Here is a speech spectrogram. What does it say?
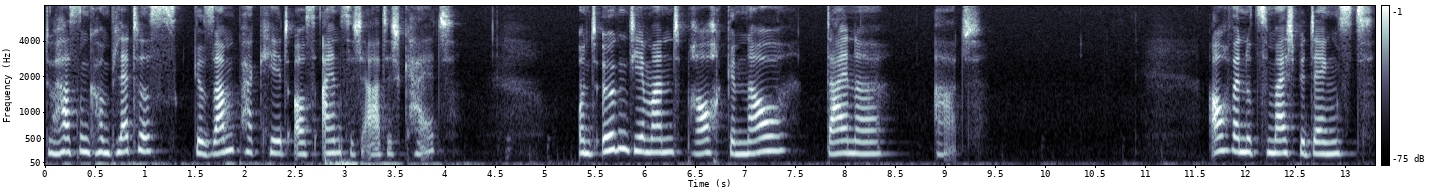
Du hast ein komplettes Gesamtpaket aus Einzigartigkeit und irgendjemand braucht genau deine Art. Auch wenn du zum Beispiel denkst,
